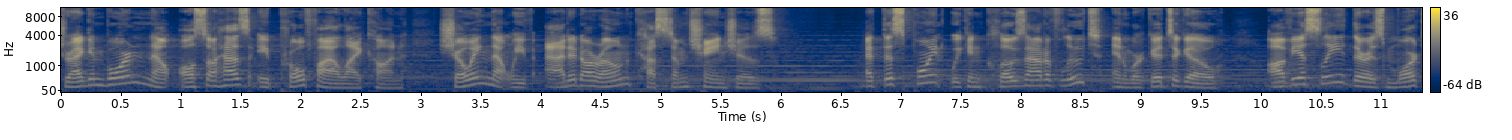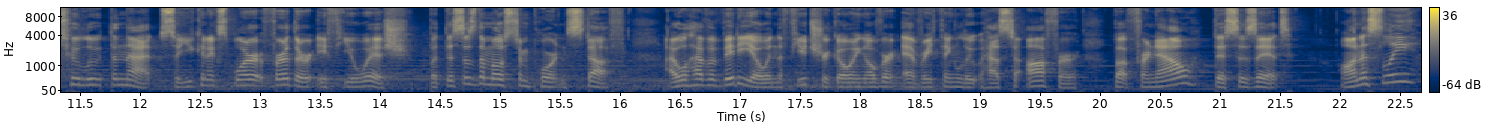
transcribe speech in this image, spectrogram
Dragonborn now also has a profile icon, showing that we've added our own custom changes. At this point, we can close out of Loot and we're good to go. Obviously, there is more to loot than that, so you can explore it further if you wish, but this is the most important stuff. I will have a video in the future going over everything loot has to offer, but for now, this is it. Honestly,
